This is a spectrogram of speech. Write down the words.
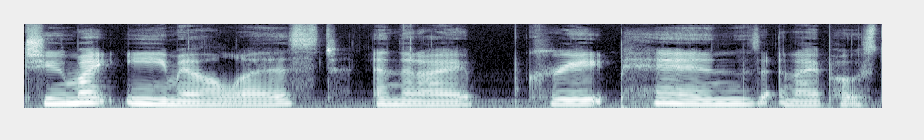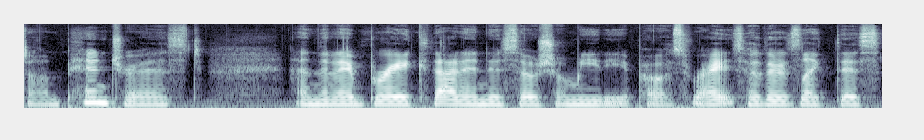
to my email list and then I create pins and I post on Pinterest and then I break that into social media posts, right? So there's like this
